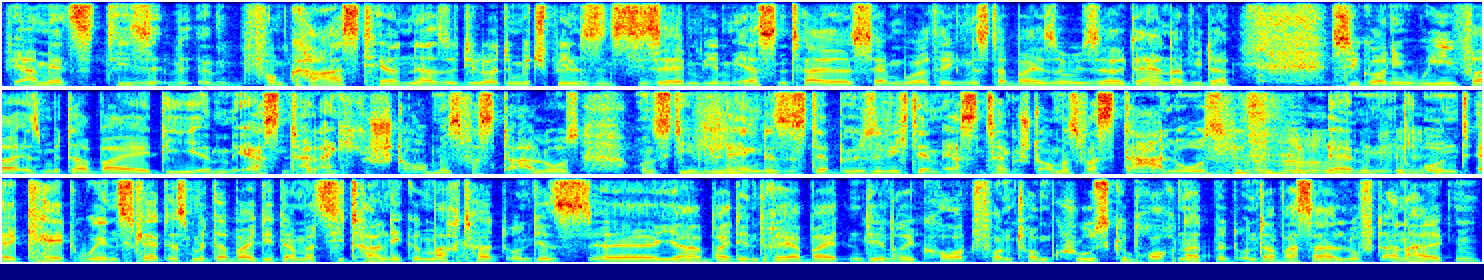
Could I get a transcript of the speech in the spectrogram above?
Wir haben jetzt diese, ähm, vom Cast her, ne, also die Leute mitspielen, sind es dieselben wie im ersten Teil. Sam Worthington ist dabei, Zoe Saldana wieder. Sigourney Weaver ist mit dabei, die im ersten Teil eigentlich gestorben ist. Was da los? Und Stephen Lang, das ist der Bösewicht, der im ersten Teil gestorben ist. Was da los? ähm, und äh, Kate Winslet ist mit dabei, die damals Titanic gemacht hat und jetzt äh, ja bei den Dreharbeiten den Rekord von Tom Cruise gebrochen hat mit Unterwasser-Luftanhalten.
